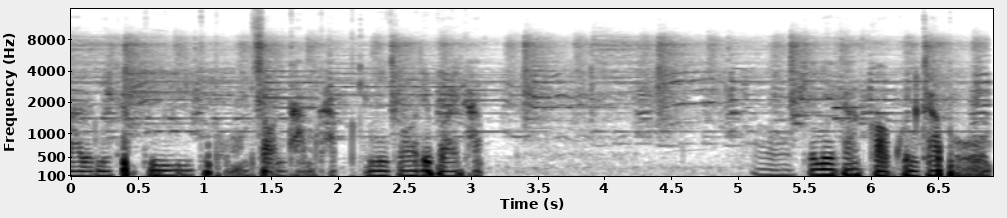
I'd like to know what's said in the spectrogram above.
มาแบบนี้ครับที่ที่ผมสอนทำครับแค่นี้ก็เรียบร้อยครับแค่นี้ครับขอบคุณครับผม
